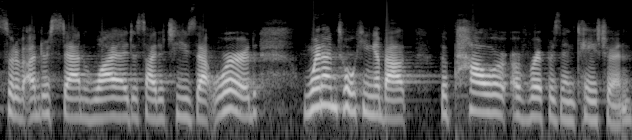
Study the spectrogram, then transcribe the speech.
sort of understand why I decided to use that word when I'm talking about the power of representation.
